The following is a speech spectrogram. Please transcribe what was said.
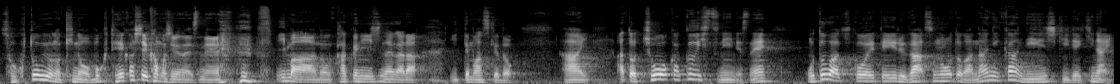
側頭葉の機能僕低下してるかもしれないですね。今あの確認しながら言ってますけど。はい。あと聴覚質にですね。音は聞こえているが、その音が何か認識できない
